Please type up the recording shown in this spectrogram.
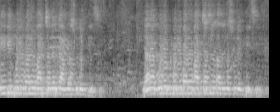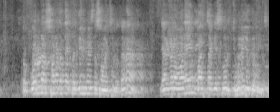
নিডি পরিবারের বাচ্চাদেরকে আমরা সুযোগ দিয়েছি। যারা গরিব পরিবারের বাচ্চা ছিল, তাদেরকে সুযোগ দিয়েছি। তো করোনার সময়টা তো একটা দীর্ঘস্ত সময় ছিল, তাই না? যার কারণে অনেক বাচ্চাকে সুর ঝরে যেতে হয়েছে।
